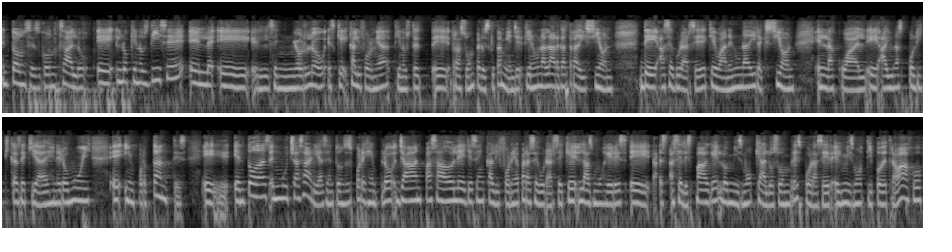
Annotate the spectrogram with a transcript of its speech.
Entonces, Gonzalo, eh, lo que nos dice el, eh, el señor Lowe es que California, tiene usted eh, razón, pero es que también tiene una larga tradición de asegurarse de que van en una dirección en la cual eh, hay unas políticas de equidad de género muy eh, importantes en todas, en muchas áreas. Entonces, por ejemplo, ya han pasado leyes en California para asegurarse que las mujeres se les pague lo mismo que a los hombres por hacer el mismo tipo de trabajo,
